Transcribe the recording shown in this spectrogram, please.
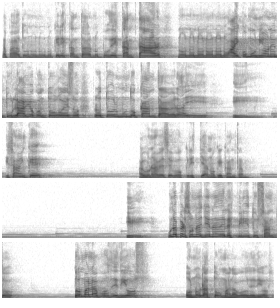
Te apaga todo, no, no, no querés cantar, no podés cantar, no, no, no, no, no, no, hay comunión en tu labio con todo eso, pero todo el mundo canta, ¿verdad? Y, y ¿saben qué? Algunas veces vos cristianos que cantan. Y una persona llena del Espíritu Santo toma la voz de Dios o no la toma la voz de Dios.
